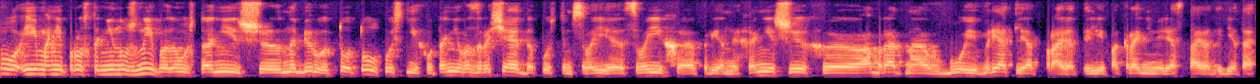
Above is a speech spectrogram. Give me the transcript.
Ну, им они просто не нужны, потому что они ж э, наберут то толку с них. Вот они возвращают, допустим, свои, своих э, пленных. Они же их э, обратно в бой вряд ли отправят или, по крайней мере, оставят где-то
